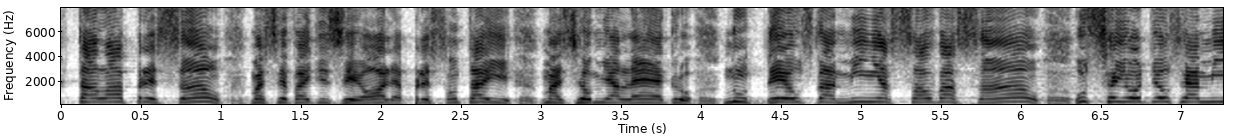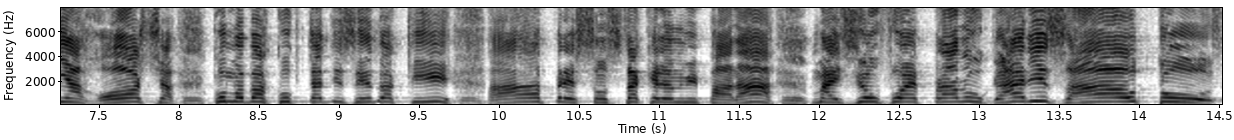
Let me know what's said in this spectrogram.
Está lá a pressão, mas você vai dizer: olha, a pressão está aí, mas eu me alegro no Deus da minha salvação. O Senhor Deus é a minha rocha, como Abacuque está dizendo aqui. Ah, pressão, você está querendo me parar, mas eu vou é para lugares altos.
